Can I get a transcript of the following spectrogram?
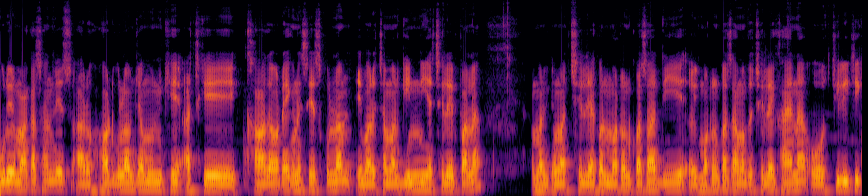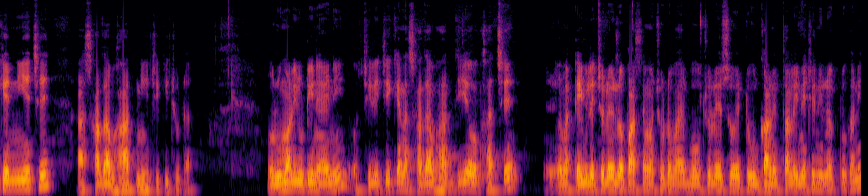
গুড়ের মাখা সন্দেশ আর হট গোলাপ জামুন খেয়ে আজকে খাওয়া দাওয়াটা এখানে শেষ করলাম। এবার হচ্ছে আমার গিন্নি আর ছেলের পালা। আমার আমার ছেলে এখন মটন কষা দিয়ে, ওই মটন কষা আমার তো ছেলে খায় না। ও চিলি চিকেন নিয়েছে আর সাদা ভাত নিয়েছে কিছুটা। ও রুমালি রুটি নেয়নি। ও চিলি চিকেন আর সাদা ভাত দিয়ে ও খাচ্ছে। এবার টেবিলে চলে এলো পাশে আমার ছোটো ভাইয়ের বউ চলে এসো, একটু গানের তালে নেচে নিল একটুখানি।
